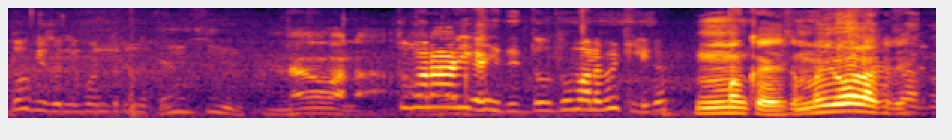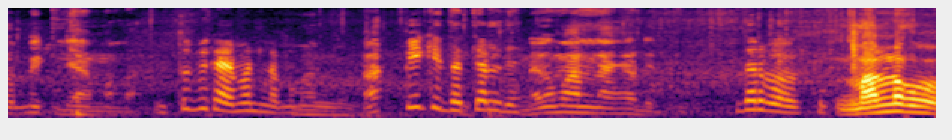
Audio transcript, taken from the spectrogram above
दोघी जणी कोणतरी होत्या. तुम्हाला आली का ही ती? तु- तुम्हाला भेटली का? मग काय मग ओळखले आता भेटली आम्हाला. तुम्ही काय म्हटलं मग? पीक इथं त्याला दे. नग मला नाही आवडत धर बाबा पीक. मला नको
